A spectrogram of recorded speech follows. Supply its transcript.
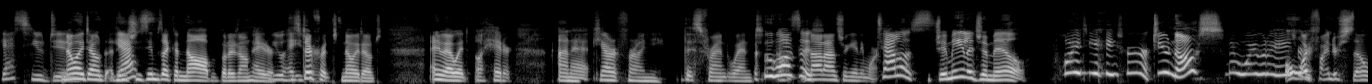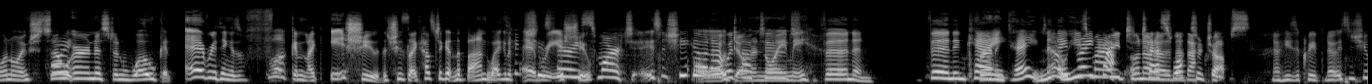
Yes, you do. No, I don't. I think she seems like a knob, but I don't hate her. You hate it's her. different. No, I don't. Anyway, I went, oh, I hate her. And uh, Chiara Ferragni. this friend went, Who was I'm it? Not answering anymore. Tell us. Jameela Jamil. Why do you hate her? Do you not? No, why would I hate her? Oh, her? I find her so annoying. She's so Why? earnest and woke, and everything is a fucking like issue that she's like has to get in the bandwagon of I think every she's very issue. smart. Isn't she going Oh, out with don't that annoy dude? me. Vernon. Vernon Kay. Vernon Kay. Did No, he's married up? to oh, no, no, Tess no, that Waxer creep. Chops. No, he's a creep. No, isn't she?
